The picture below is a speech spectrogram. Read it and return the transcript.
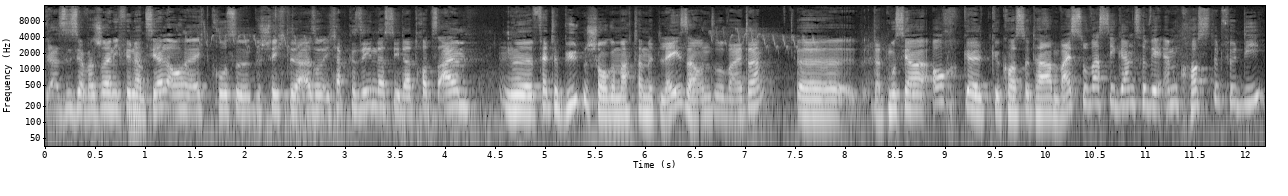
Ja, es ist ja wahrscheinlich finanziell auch eine echt große Geschichte. Also ich habe gesehen, dass die da trotz allem eine fette Bühnenshow gemacht haben mit Laser und so weiter. Äh, das muss ja auch Geld gekostet haben. Weißt du, was die ganze WM kostet für die?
